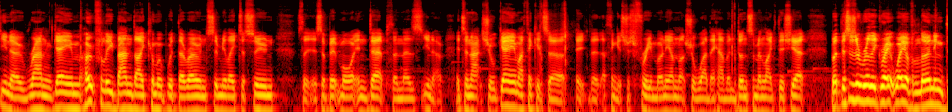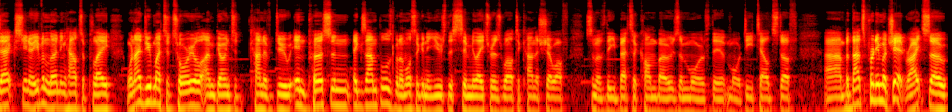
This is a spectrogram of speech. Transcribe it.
you know, ran game. Hopefully Bandai come up with their own simulator soon so it's a bit more in depth and there's you know it's an actual game. I think it's a it, i think it's just free money. I'm not sure why they haven't done something like this yet. But this is a really great way of learning decks you know even learning how to play. When i do my tutorial i'm going to kind of do in-person examples but i'm also going to use this simulator as well to kind of show off some of the better combos and more of the more detailed stuff um, but that's pretty much it, right? So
